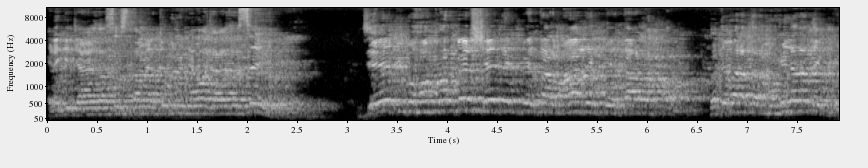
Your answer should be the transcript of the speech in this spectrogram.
এটা কি জায়েজ আছে ইসলামে এতটুকু নেওয়া জায়েজ আছে যে বিবাহ করবে সে দেখবে তার মা দেখবে তার হতে পারে তার মহিলারা দেখবে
